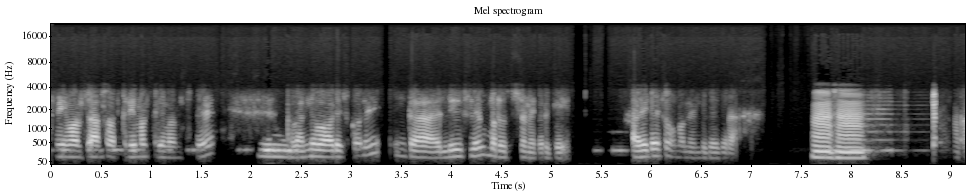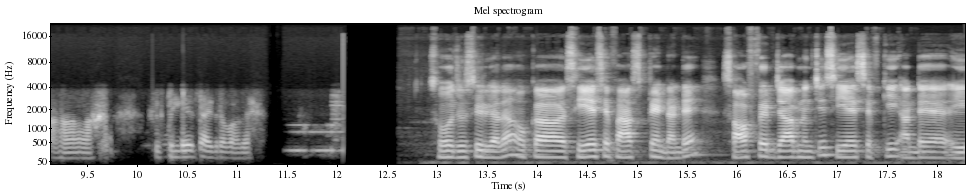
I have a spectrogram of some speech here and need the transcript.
three months three months three months అవన్నీ వాడేసుకొని ఇంకా లీవ్స్ లేవు మరి వచ్చాను ఇక్కడికి. ఫైవ్ డేస్ ఉన్నాను ఇంటి దగ్గర. ఫిఫ్టీన్ డేస్ హైదరాబాద్. సో చూసిరు కదా ఒక సిఎస్ఎఫ్ ఆస్పిరెంట్ అంటే సాఫ్ట్వేర్ జాబ్ నుంచి సిఎస్ఎఫ్కి అంటే ఈ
